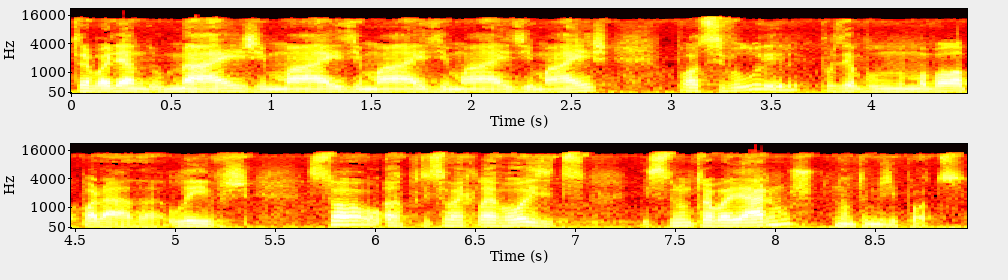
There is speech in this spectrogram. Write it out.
trabalhando mais e mais e mais e mais e mais, pode-se evoluir. Por exemplo, numa bola parada, livres, só a repetição é que leva ao êxito. E se não trabalharmos, não temos hipótese.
